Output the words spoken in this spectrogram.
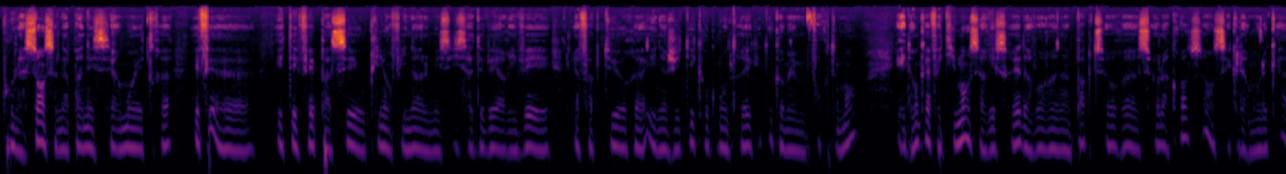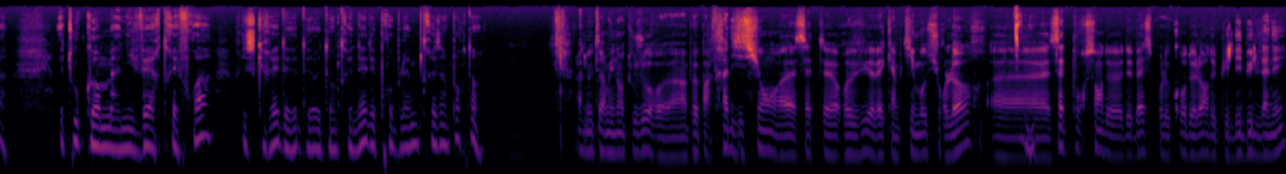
Pour l'instant, ça n'a pas nécessairement euh, été fait passer au client final, mais si ça devait arriver, la facture énergétique augmenterait quand même fortement. Et donc, effectivement, ça risquerait d'avoir un impact sur, euh, sur la croissance. C'est clairement le cas. Tout comme un hiver très froid risquerait d'entraîner des problèmes très importants nous terminons toujours euh, un peu par tradition euh, cette revue avec un petit mot sur l'or. 7% euh, de, baisse pour le cours de l'or depuis le début de l'année.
